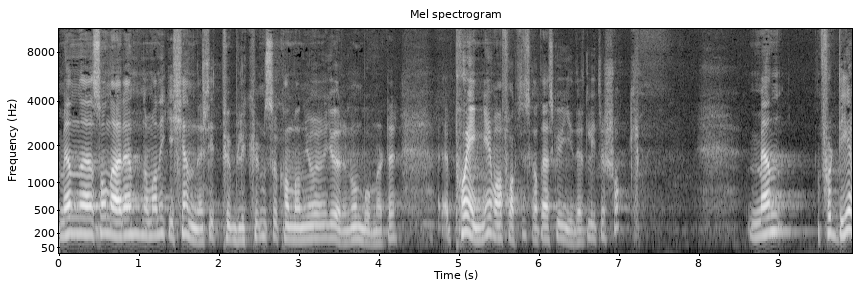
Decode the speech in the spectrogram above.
Men eh, sånn er det. Når man ikke kjenner sitt publikum, så kan man jo gjøre noen bommerter. Poenget var faktisk at jeg skulle gi dere et lite sjokk. Men for, det,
